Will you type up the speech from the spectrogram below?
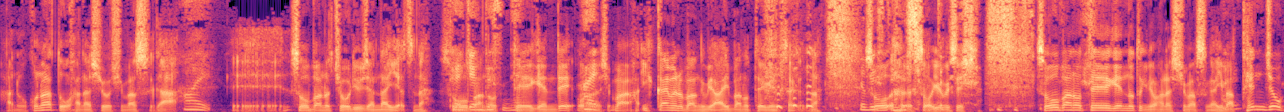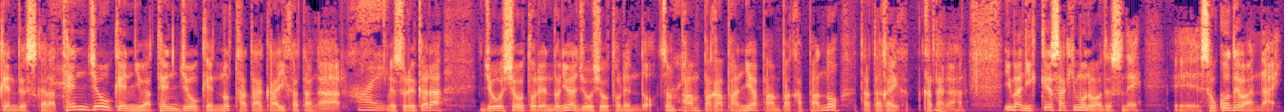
あの、この後お話をしますが、はい、えー、相場の潮流じゃないやつな。相場の提言でお話。ねはい、まあ、1回目の番組は相場の提言でしたけどな。そう、そう、呼び捨てした。相場の提言の時にお話ししますが、今、はい、天井圏ですから、天井圏には天井圏の戦い方がある。はい、それから、上昇トレンドには上昇トレンド。そのパンパカパンにはパンパカパンの戦い方がある。今、日経先物はですね、えー、そこではない。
